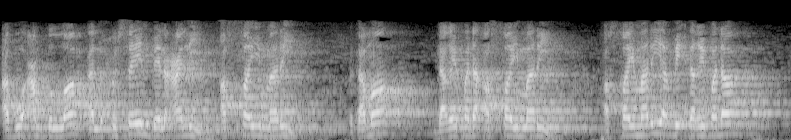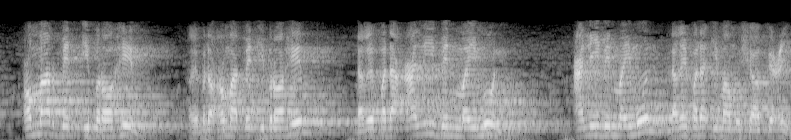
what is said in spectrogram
Abu Abdullah Al-Husain bin Ali As-Saymari. Pertama daripada As-Saymari. As-Saymari ambil daripada Umar bin Ibrahim. Daripada Umar bin Ibrahim daripada Ali bin Maimun. Ali bin Maimun daripada Imam Syafi'i.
